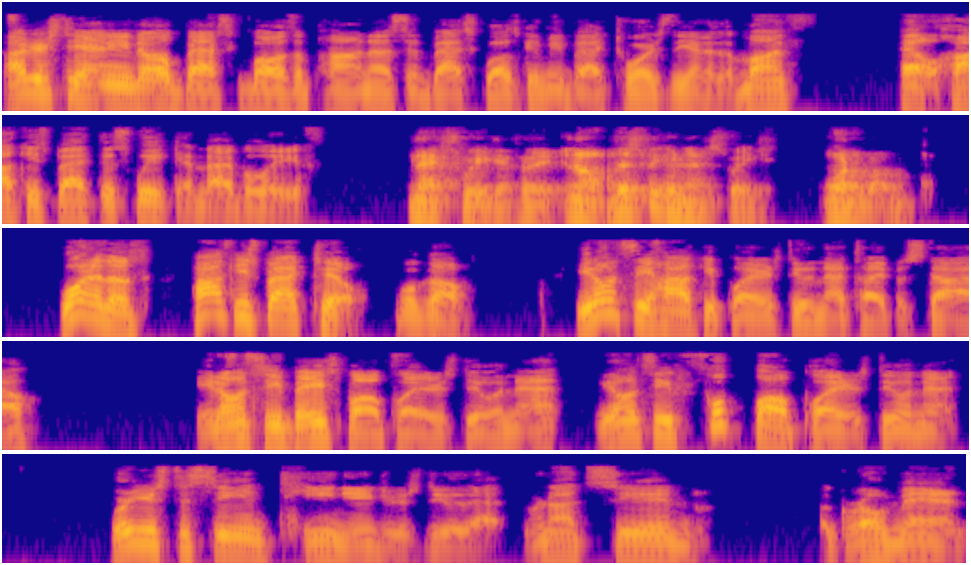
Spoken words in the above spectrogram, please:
I understand, you know, basketball is upon us and basketball is going to be back towards the end of the month. Hell, hockey's back this weekend, I believe. Next week, I think. No, this week or next week. One of them. One of those. Hockey's back too. We'll go. You don't see hockey players doing that type of style. You don't see baseball players doing that. You don't see football players doing that. We're used to seeing teenagers do that. We're not seeing a grown man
